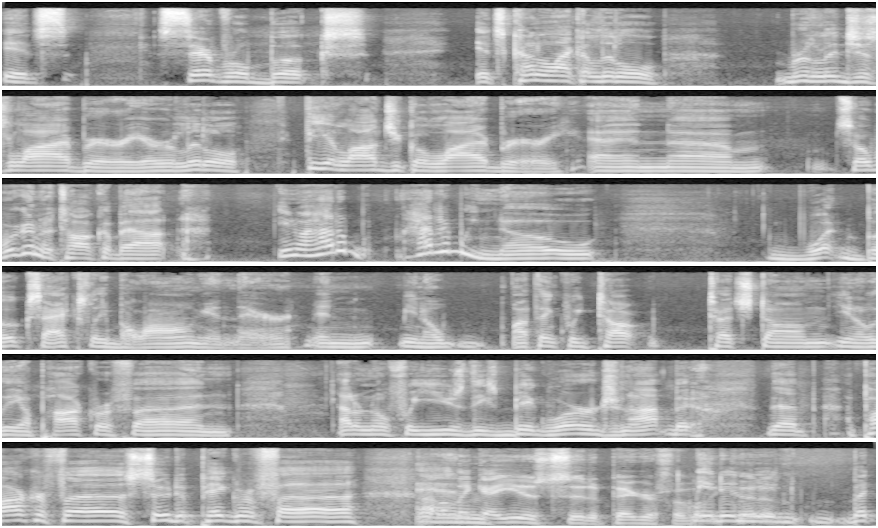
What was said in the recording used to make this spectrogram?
it's several books. It's kind of like a little religious library or a little theological library, and um, so we're going to talk about you know how do how did we know what books actually belong in there? And you know, I think we talked touched on you know the apocrypha and I don't know if we use these big words or not, but yeah. the apocrypha, pseudepigrapha. I don't think I used pseudepigrapha. But, we didn't, but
